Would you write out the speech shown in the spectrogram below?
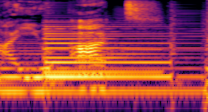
Are you art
